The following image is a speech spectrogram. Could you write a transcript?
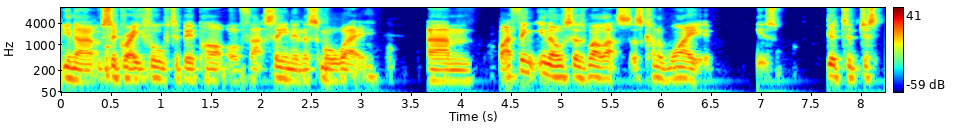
you know, I'm so grateful to be a part of that scene in a small way. Um, but I think you know also as well that's that's kind of why it's good to just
